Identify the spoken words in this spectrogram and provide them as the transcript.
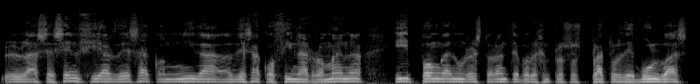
las esencias de esa comida, de esa cocina romana y ponga en un restaurante, por ejemplo, esos platos de bulbas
